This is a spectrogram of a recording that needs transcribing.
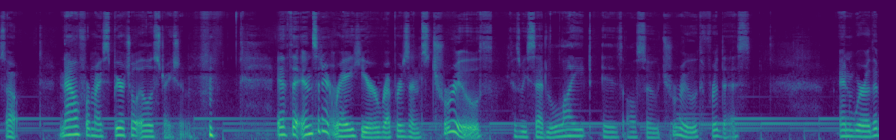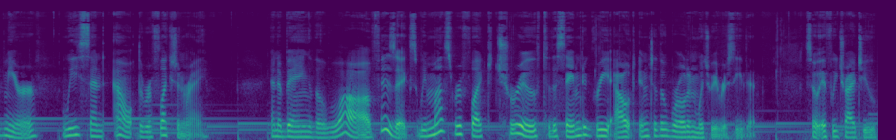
so now for my spiritual illustration. if the incident ray here represents truth, because we said light is also truth for this. And we're the mirror, we send out the reflection ray. And obeying the law of physics, we must reflect truth to the same degree out into the world in which we received it. So if we try to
